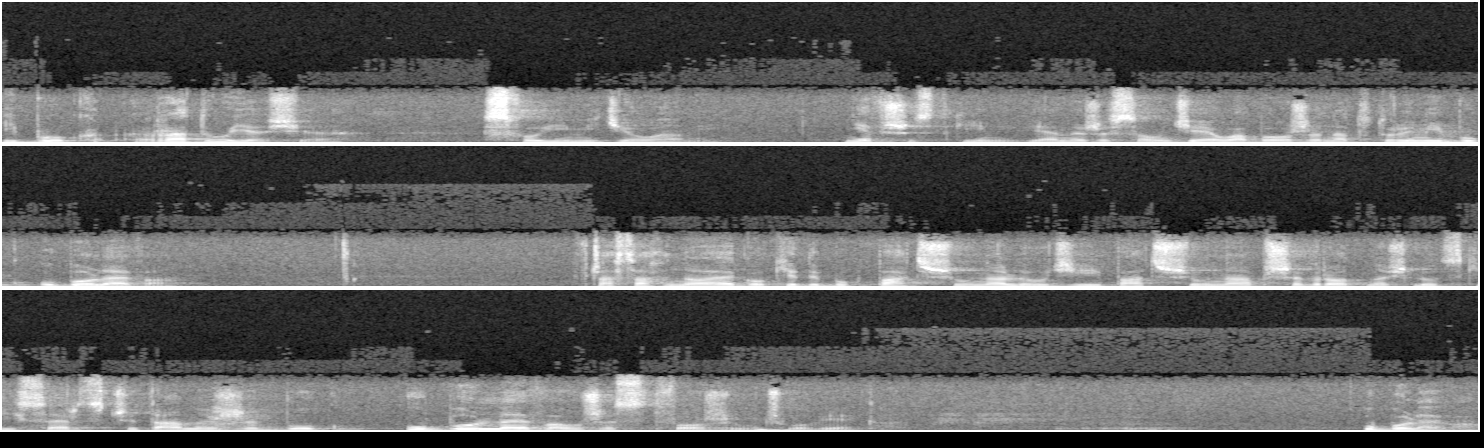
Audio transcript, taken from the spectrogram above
I Bóg raduje się swoimi dziełami. Nie wszystkimi. Wiemy, że są dzieła Boże, nad którymi Bóg ubolewa. W czasach Noego, kiedy Bóg patrzył na ludzi i patrzył na przewrotność ludzkich serc, czytamy, że Bóg ubolewał, że stworzył człowieka. Ubolewał.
